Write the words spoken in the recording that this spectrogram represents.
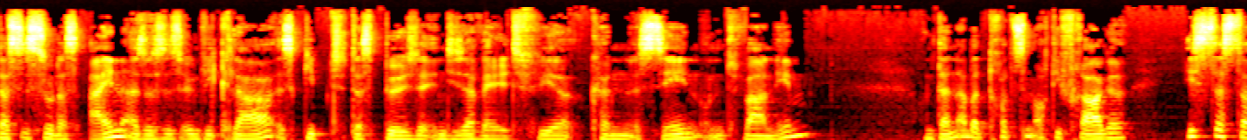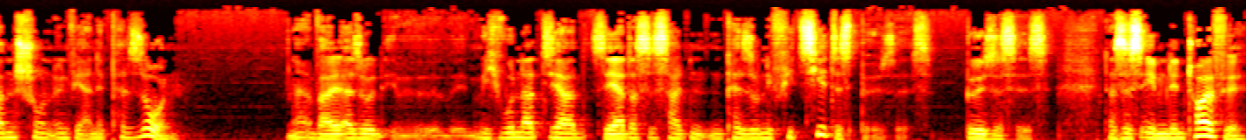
das ist so das eine. Also es ist irgendwie klar, es gibt das Böse in dieser Welt. Wir können es sehen und wahrnehmen. Und dann aber trotzdem auch die Frage, ist das dann schon irgendwie eine Person? Ne? Weil, also, mich wundert ja sehr, dass es halt ein personifiziertes Böses, Böses ist. Dass es eben den Teufel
